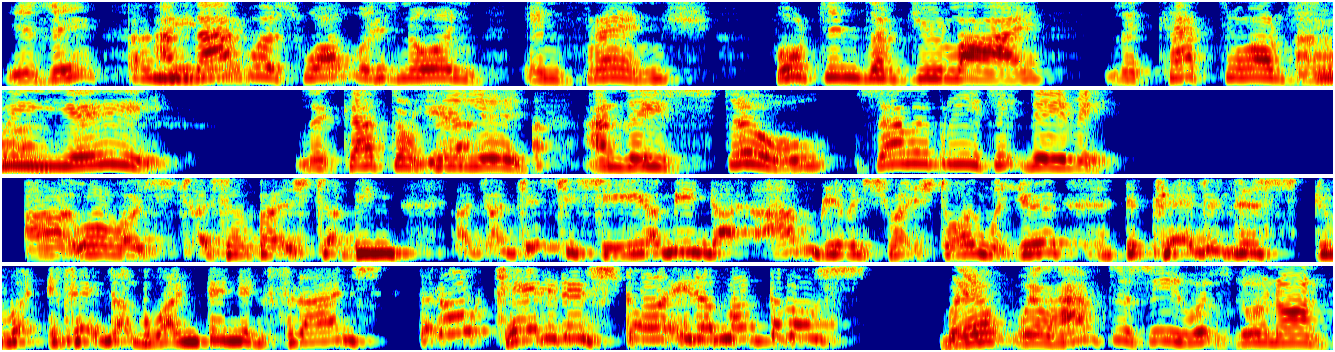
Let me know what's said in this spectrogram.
You see? I and that was what was known in French, 14th of July, le 14 juillet. Le 14 Uh-huh. Yeah. juillet. And they still celebrate it, Davy. Uh, well, it's, it's a bit. It's, I mean, I, I, just to say, I mean, I, I'm really switched on like you. The presidents, the president of London and France, they're all terrorists, Scottie, they're murderers. Well, we'll have to see what's going on.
